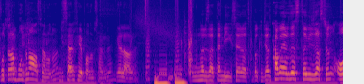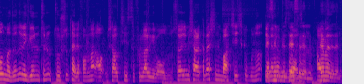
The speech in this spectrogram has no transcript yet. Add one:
Fotoğraf selfie. moduna al sen onu. Bir selfie yapalım seninle. Gel abi. Bunları zaten bilgisayara atıp bakacağız. Kamerada stabilizasyonun olmadığını ve görüntünün tuşlu telefonlar 66 0'lar gibi olduğunu söylemiş arkadaş. Şimdi bahçeye çıkıp bunu Kesinlikle denememiz test lazım. edelim. Hadi. Hemen edelim.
